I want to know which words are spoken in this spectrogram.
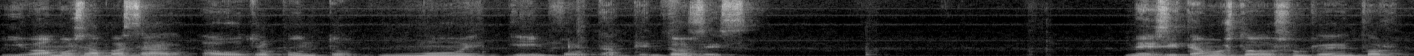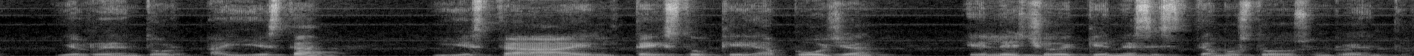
y vamos a pasar a otro punto muy importante. Entonces, necesitamos todos un redentor y el redentor ahí está y está el texto que apoya el hecho de que necesitamos todos un redentor.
